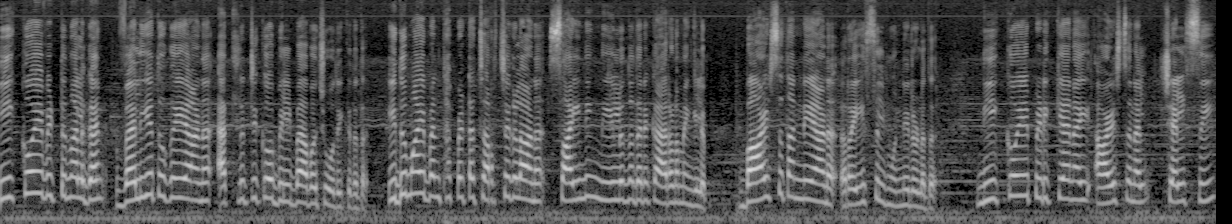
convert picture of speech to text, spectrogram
നീക്കോയെ വിട്ടു നൽകാൻ വലിയ തുകയാണ് അത്ലറ്റിക്കോ ബിൽബാവോ ചോദിക്കുന്നത്. ഇതുമായി ബന്ധപ്പെട്ട ചർച്ചകളാണ് സൈനിങ് നീളുന്നതിന് കാരണമെങ്കിലും ബാഴ്സ തന്നെയാണ് റേസിൽ മുന്നിലുള്ളത്. നീക്കോയെ പിടിക്കാനായി Arsenal Chelsea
